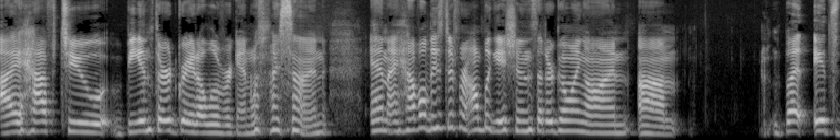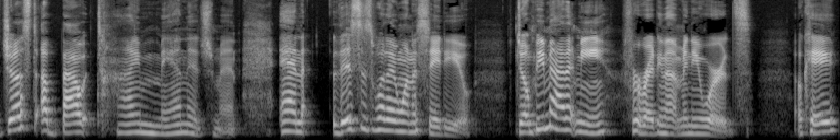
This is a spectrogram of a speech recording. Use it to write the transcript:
I have to be in third grade all over again with my son, and I have all these different obligations that are going on. Um, but it's just about time management. And this is what I want to say to you. Don't be mad at me for writing that many words. Okay?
